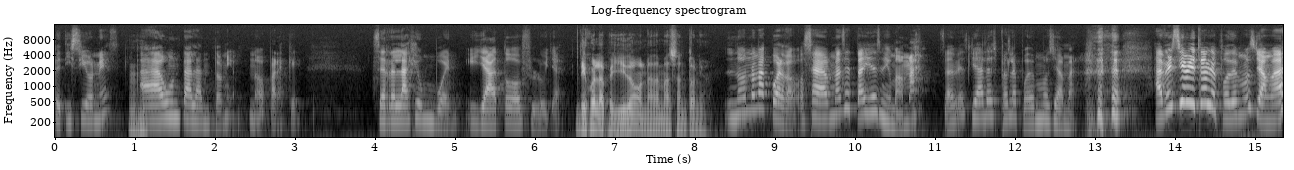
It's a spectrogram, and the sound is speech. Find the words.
peticiones a un tal Antonio, ¿no? Para que se relaje un buen y ya todo fluya. ¿Dijo el apellido o nada más Antonio? No, no me acuerdo. O sea, más detalles mi mamá, ¿sabes? Ya después le podemos llamar. a ver si ahorita le podemos llamar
